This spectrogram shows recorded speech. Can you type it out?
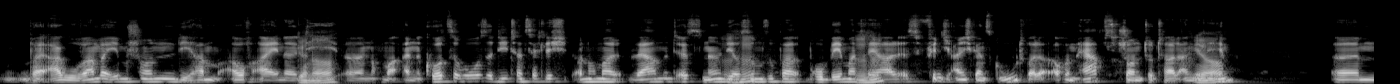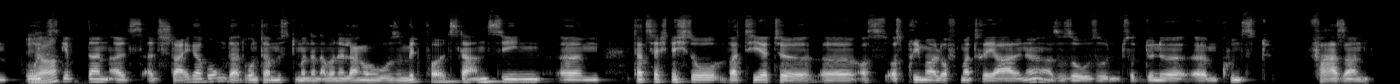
bei Agu waren wir eben schon, die haben auch eine, genau. die äh, nochmal eine kurze Hose, die tatsächlich auch nochmal wärmend ist, ne? die mhm. aus so einem super Pro-B-Material mhm. ist. Finde ich eigentlich ganz gut, weil auch im Herbst schon total angenehm. Ja. Ähm, und ja. es gibt dann als, als Steigerung, darunter müsste man dann aber eine lange Hose mit Polster anziehen, ähm, tatsächlich so wattierte äh, aus, aus Primaloft-Material, ne? also so, so, so dünne ähm, Kunstfasern.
